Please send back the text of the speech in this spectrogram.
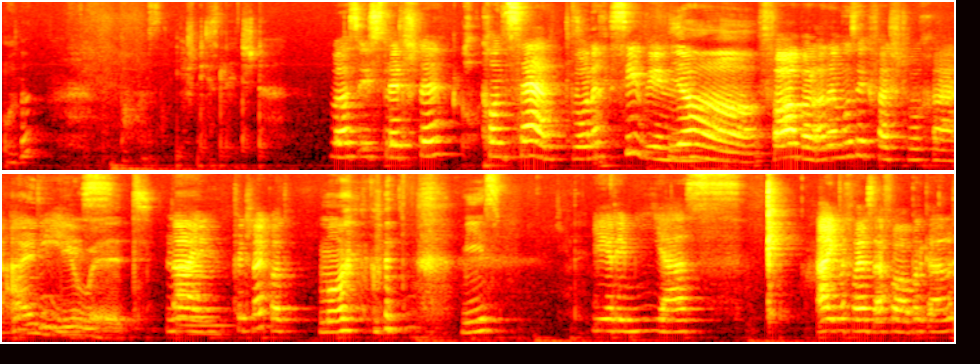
Oder? Was ist dein letzte? Was ist das letzte Konzert, wo ich war? Ja. Faber an der Musikfestwoche. I Und knew dies. it. Nein, findest du nicht gut? Mal gut. Mies. Jeremias. Eigentlich wäre es auch Faber, gell?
